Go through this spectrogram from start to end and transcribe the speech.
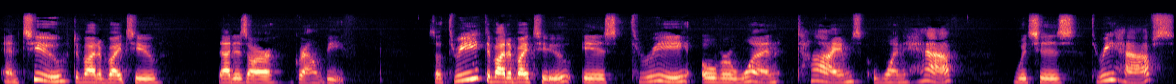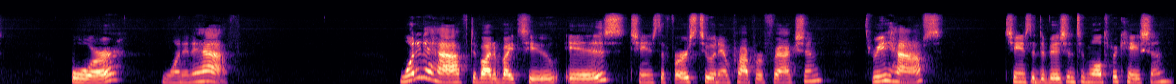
and two divided by two, that is our ground beef. So 3 divided by 2 is 3 over 1 times 1 half, which is 3 halves, or 1 and a half. 1 and a half divided by 2 is, change the first to an improper fraction, 3 halves, change the division to multiplication,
